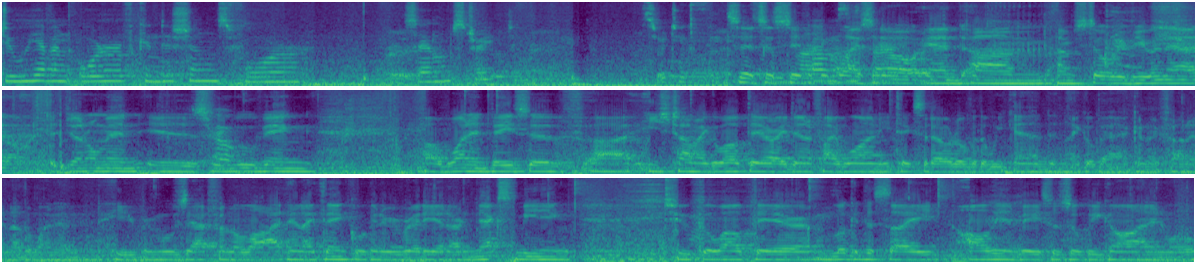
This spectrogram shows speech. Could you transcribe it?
Do we have an order of conditions for Salem Street? Certificate. It's it's a certificate sorry. no, and um, I'm still reviewing that. The gentleman is Oh. removing uh, one invasive. uh, Each time I go out there, I identify one, he takes it out over the weekend, and I go back and I found another one, and he removes that from the lot. And I think we're going to be ready at our next meeting to go out there, look at the site, all the invasives will be gone, and we'll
